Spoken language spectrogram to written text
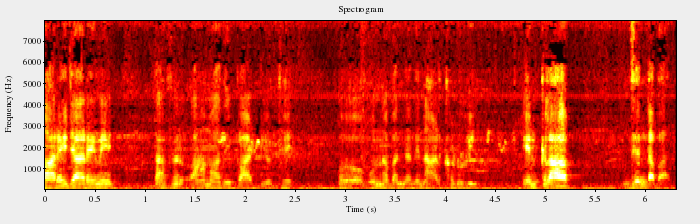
ਮਾਰੇ ਜਾ ਰਹੇ ਨੇ ਤਾਂ ਫਿਰ ਆਮ ਆਦਮੀ ਪਾਰਟੀ ਉੱਥੇ ਉਹਨਾਂ ਬੰਦਿਆਂ ਦੇ ਨਾਲ ਖੜੂਗੀ। ਇਨਕਲਾਬ ਜ਼ਿੰਦਾਬਾਦ।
